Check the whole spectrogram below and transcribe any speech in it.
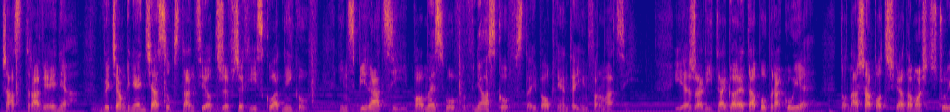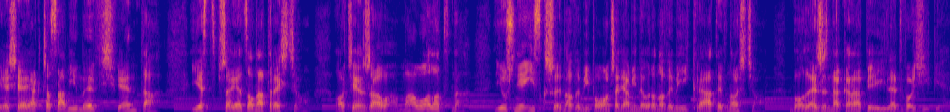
czas trawienia, wyciągnięcia substancji odżywczych i składników, inspiracji, pomysłów, wniosków z tej połkniętej informacji. Jeżeli tego etapu brakuje, to nasza podświadomość czuje się jak czasami my w święta. Jest przejedzona treścią, ociężała, małolotna, już nie iskrzy nowymi połączeniami neuronowymi i kreatywnością, bo leży na kanapie i ledwo zipie.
